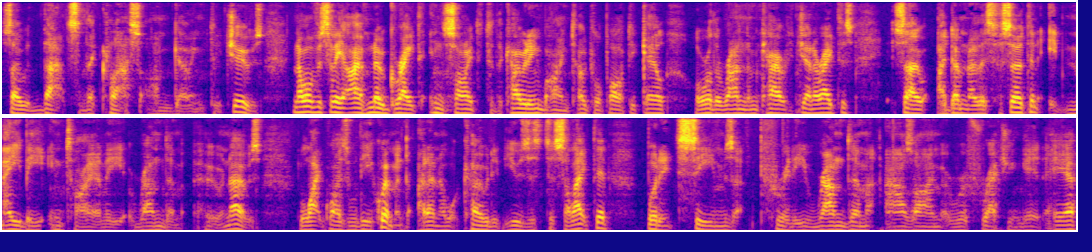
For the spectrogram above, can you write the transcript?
so that's the class I'm going to choose. Now, obviously, I have no great insight to the coding behind Total Party Kill or other random character generators, so I don't know this for certain. It may be entirely random. Who knows? Likewise with the equipment. I don't know what code it uses to select it, but it seems pretty random as I'm refreshing it here.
